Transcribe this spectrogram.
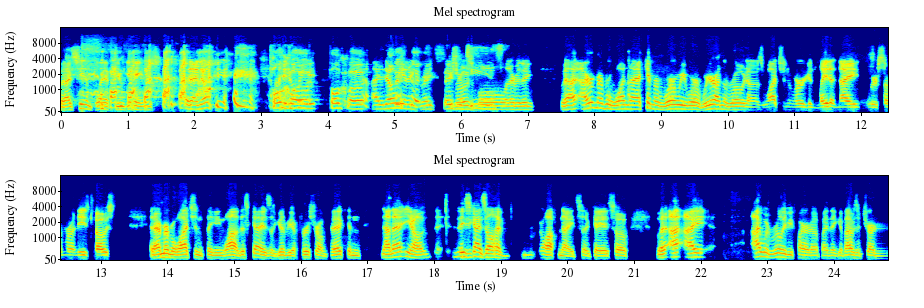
but I've seen him play a few games, and I know he pull I quote, he, pull quote. I know he had a great Rose Bowl and everything. But I, I, remember one night, I can't remember where we were. We were on the road. I was watching Oregon late at night. We were somewhere on the East Coast, and I remember watching, thinking, "Wow, this guy is going to be a first round pick." And now that you know, these guys all have off nights. Okay, so, but I, I, I would really be fired up. I think if I was a Charger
